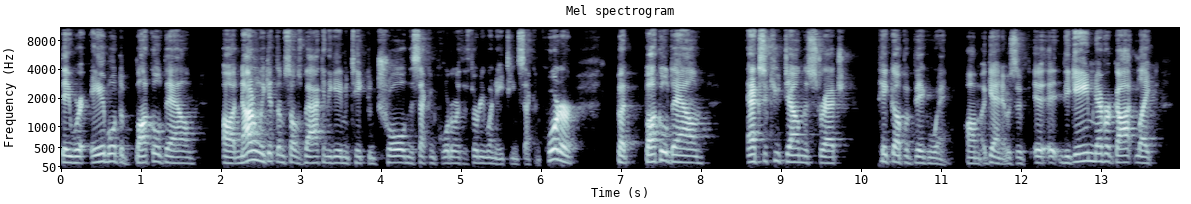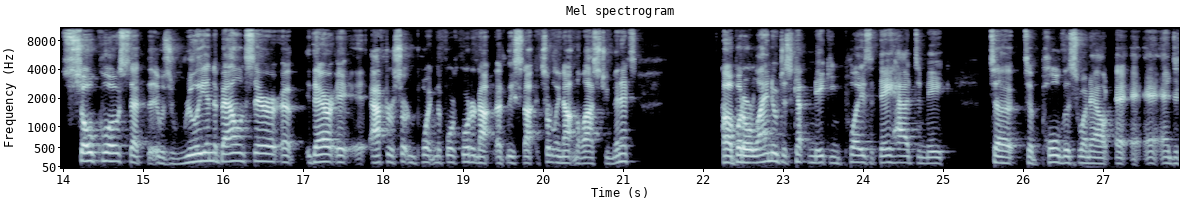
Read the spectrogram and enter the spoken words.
they were able to buckle down uh, not only get themselves back in the game and take control in the second quarter with a 31 18 second quarter, but buckle down, execute down the stretch, pick up a big win. Um, again, it was a, it, it, the game never got like so close that it was really in the balance there. Uh, there it, after a certain point in the fourth quarter, not at least not certainly not in the last two minutes. Uh, but Orlando just kept making plays that they had to make to to pull this one out and, and to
